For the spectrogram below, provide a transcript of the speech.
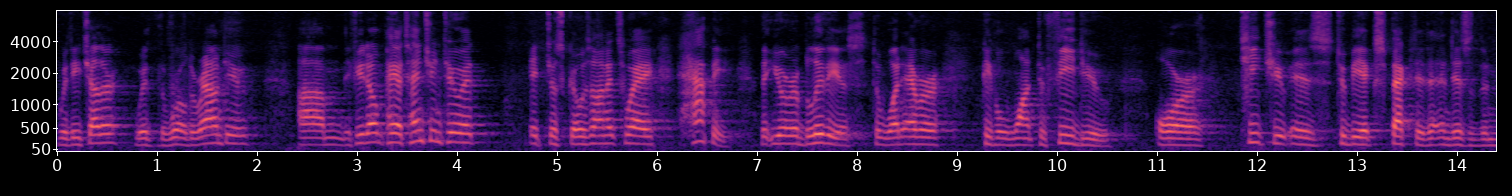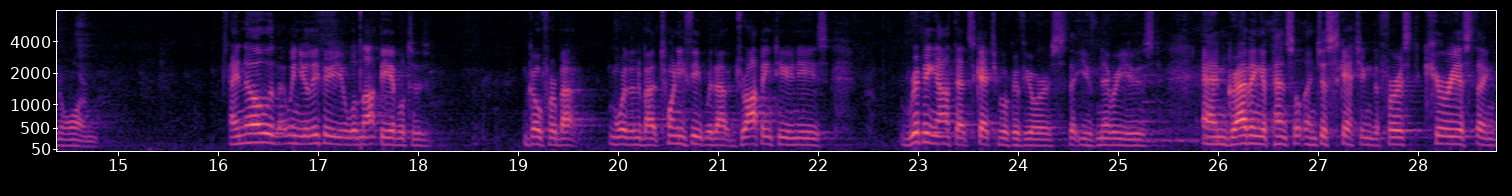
with each other, with the world around you. Um, if you don't pay attention to it, it just goes on its way, happy that you're oblivious to whatever people want to feed you or teach you is to be expected and is the norm. I know that when you leave here, you will not be able to go for about more than about 20 feet without dropping to your knees, ripping out that sketchbook of yours that you've never used, and grabbing a pencil and just sketching the first curious thing.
